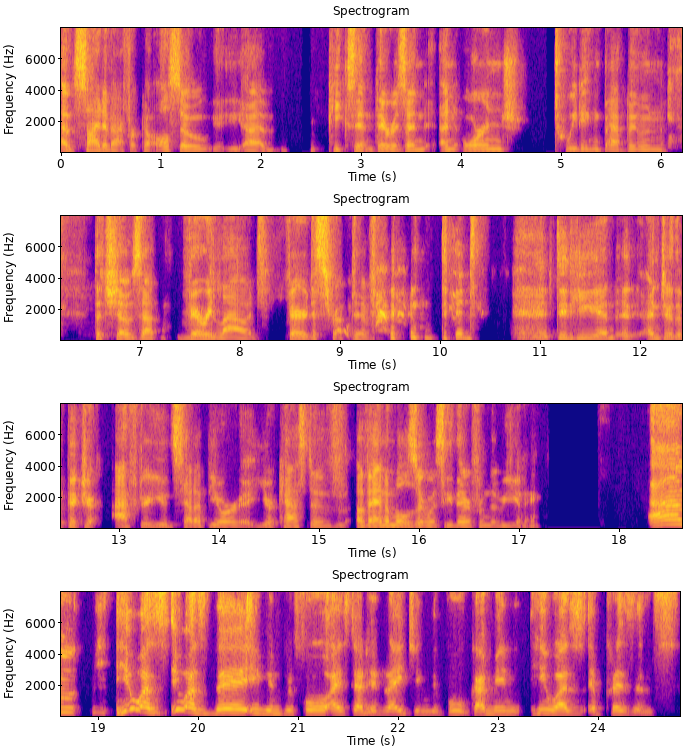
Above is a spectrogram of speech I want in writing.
outside of Africa also uh, peeks in. There is an an orange tweeting baboon that shows up very loud, very disruptive. did Did he en- enter the picture after you'd set up your your cast of of animals, or was he there from the beginning? Um, he was he was there even before I started writing the book. I mean, he was a presence,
